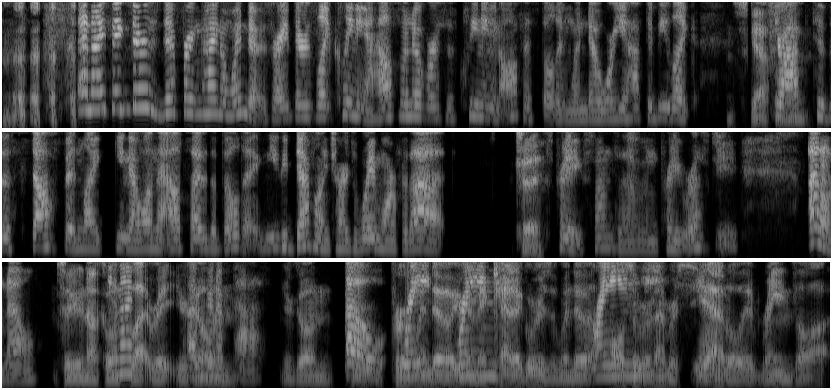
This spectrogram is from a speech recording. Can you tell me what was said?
and I think there's different kind of windows, right? There's like cleaning a house window versus cleaning an office building window where you have to be like Scaffolding. strapped to the stuff and like, you know, on the outside of the building. You could definitely charge way more for that. Okay, It's pretty expensive and pretty risky. I don't know. so you're not going Can I- flat rate. You're I'm going. pass. You're going per, Oh, per rain- window. You're gonna make categories of window. also, remember Seattle. It rains a lot.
